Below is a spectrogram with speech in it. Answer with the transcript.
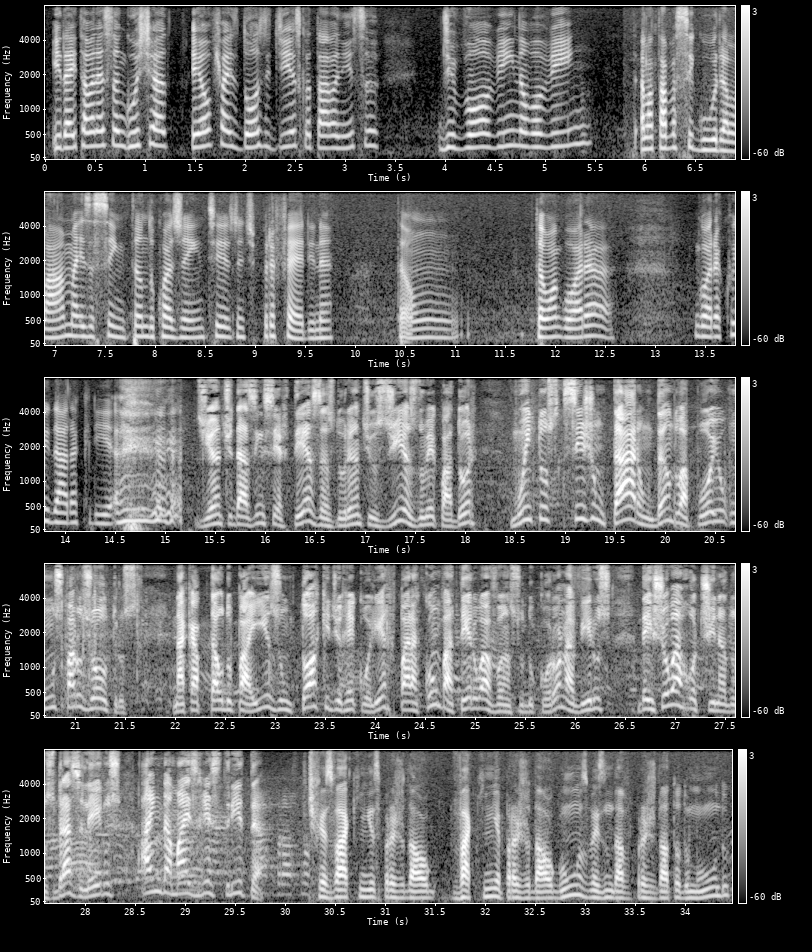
E daí estava nessa angústia, eu faz 12 dias que eu estava nisso, de vou vir, não vou vir. Ela estava segura lá, mas assim, estando com a gente, a gente prefere, né? Então, então agora, agora é cuidar da cria. Diante das incertezas durante os dias no Equador, muitos se juntaram dando apoio uns para os outros. Na capital do país, um toque de recolher para combater o avanço do coronavírus deixou a rotina dos brasileiros ainda mais restrita. A gente fez vaquinhas para ajudar, vaquinha para ajudar alguns, mas não dava para ajudar todo mundo.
